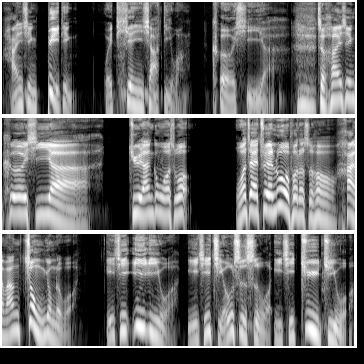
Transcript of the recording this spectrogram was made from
韩信必定为天下帝王。可惜呀，这韩信可惜呀，居然跟我说，我在最落魄的时候，汉王重用了我，以其一一我。以其九世事我，以其居居我，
